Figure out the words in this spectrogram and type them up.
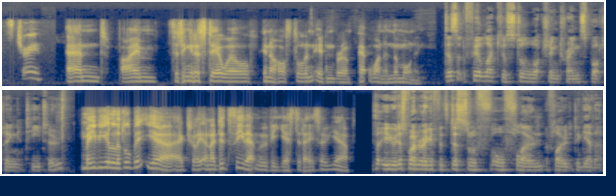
It's true. and I'm sitting in a stairwell in a hostel in Edinburgh at one in the morning. Does it feel like you're still watching Trainspotting T2? Maybe a little bit, yeah, actually. And I did see that movie yesterday, so yeah. So you were just wondering if it's just sort of all flown flowed together.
